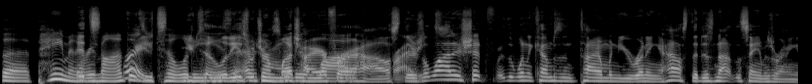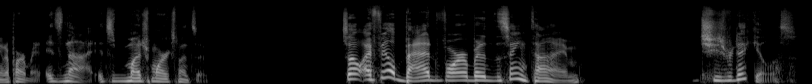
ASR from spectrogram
the payment every It's- month. right, It's utilities. utilities, which are much higher for a house. There's a lot of shit for, when it comes in time when you're renting a house that is not the same as renting an apartment. It's not. It's much more expensive. So I feel bad for her, but at the same time, she's ridiculous.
